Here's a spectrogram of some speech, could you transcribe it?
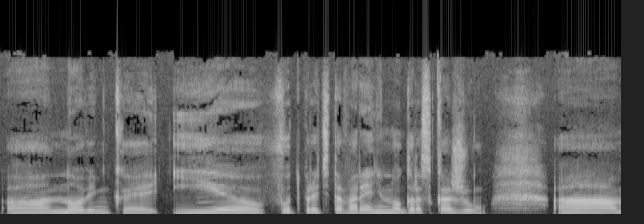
а, новенькое. И вот про эти товары я немного расскажу. А,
